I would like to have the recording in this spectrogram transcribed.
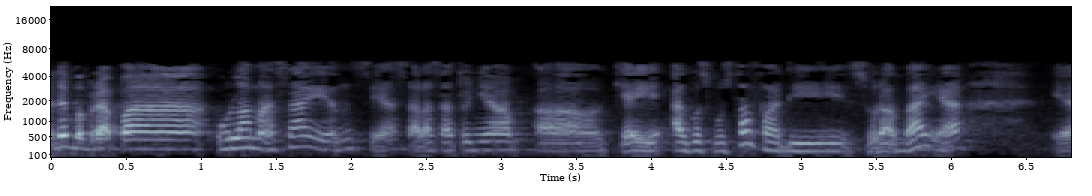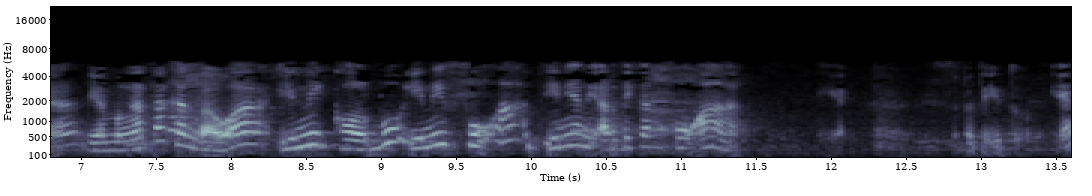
Ada beberapa ulama sains ya, salah satunya uh, Kiai Agus Mustafa di Surabaya, ya, dia mengatakan bahwa ini kolbu, ini fuad, ini yang diartikan fuad. Ya, seperti itu, ya.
